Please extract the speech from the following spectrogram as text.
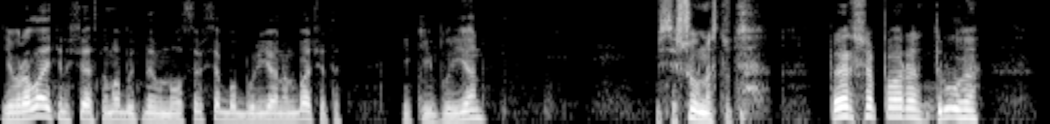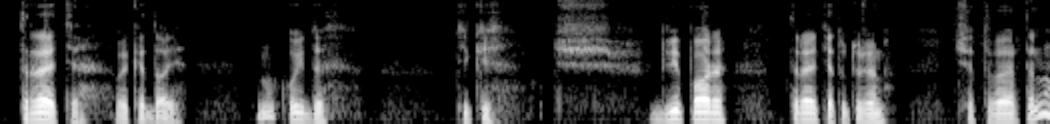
Євролайтінг, чесно, мабуть, не вносився, бо бур'янин, бачите, який бур'ян. Що в нас тут? Перша пара, друга, третя викидає. Ну, койде тільки дві пари, третя, тут уже четверта. Ну,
